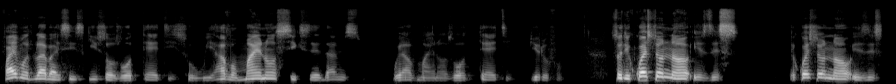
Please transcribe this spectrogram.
5 multiplied by 6 gives us what? 30 so we have a minus 6 there. That means we have minus what? 30 beautiful. So the question now is this. The question now is this.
